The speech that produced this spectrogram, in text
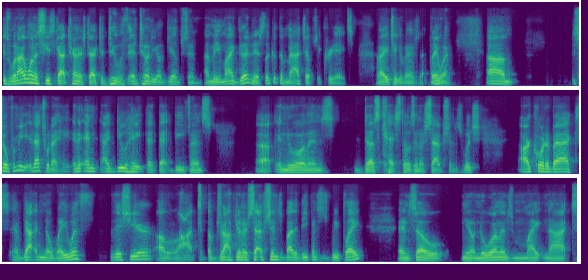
is what I want to see Scott Turner start to do with Antonio Gibson. I mean, my goodness, look at the matchups it creates. And how you take advantage of that. But anyway, um, so for me, that's what I hate, and and I do hate that that defense uh, in New Orleans does catch those interceptions, which our quarterbacks have gotten away with this year, a lot of dropped interceptions by the defenses we played. And so, you know, New Orleans might not,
